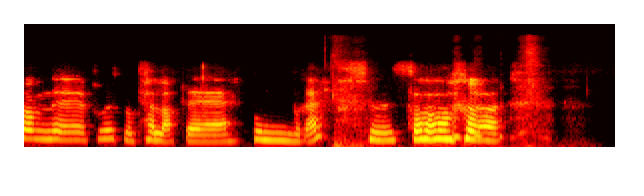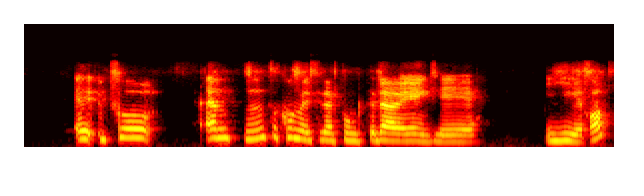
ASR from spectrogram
sånn, eh, Foruten å telle til 100, så Jeg tror enten så kommer jeg til det punktet der jeg egentlig gir opp,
